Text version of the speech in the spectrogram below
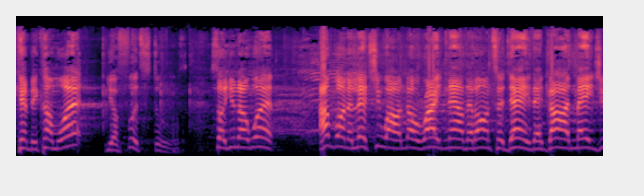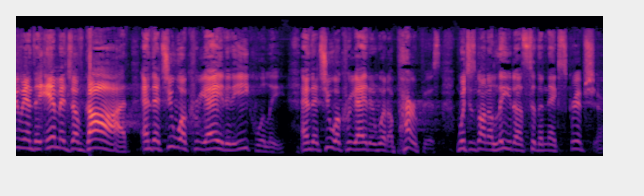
Can become what? Your footstools. So, you know what? I'm going to let you all know right now that on today that God made you in the image of God and that you were created equally and that you were created with a purpose, which is going to lead us to the next scripture.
